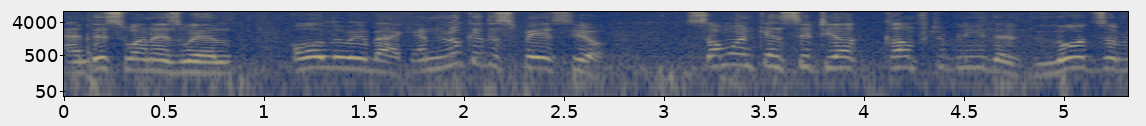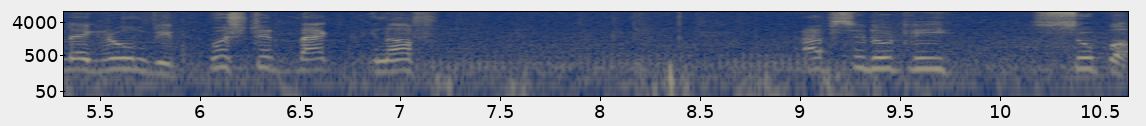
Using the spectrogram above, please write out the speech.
and this one as well all the way back. And look at the space here. Someone can sit here comfortably, there's loads of leg room, we pushed it back enough. Absolutely super.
